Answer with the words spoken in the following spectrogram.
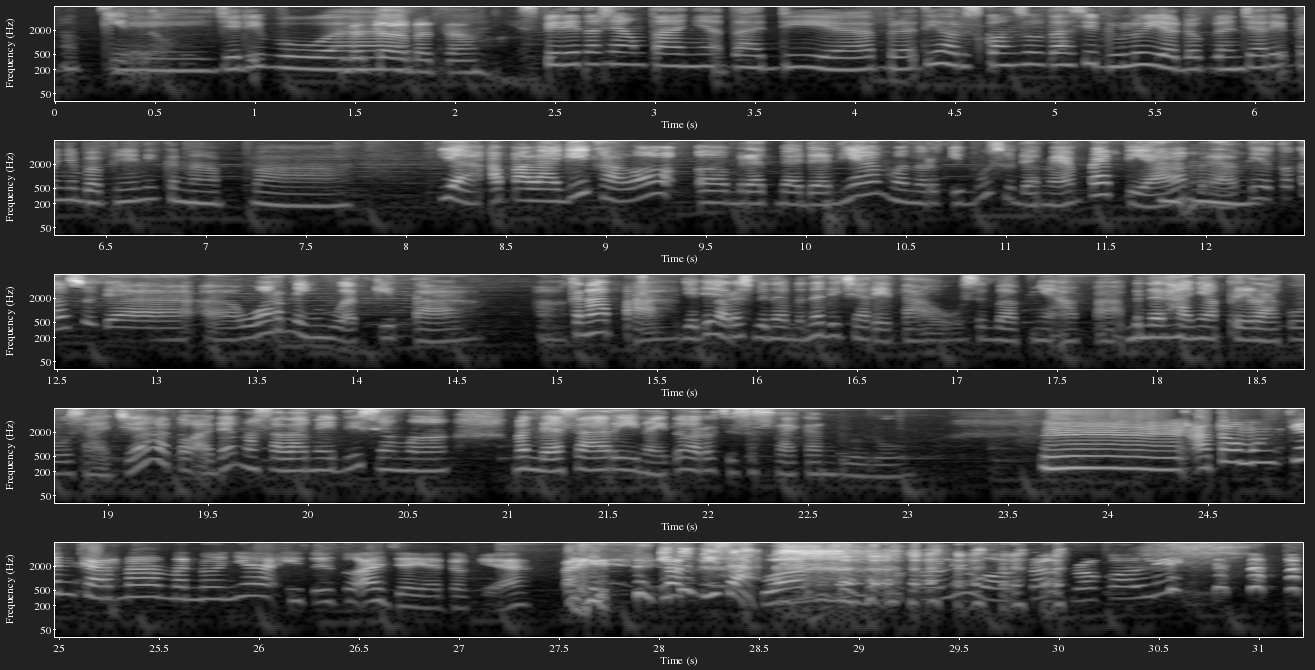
Oke, Gitu. jadi buat Betul betul. spiriters yang tanya tadi ya, berarti harus konsultasi dulu ya dok dan cari penyebabnya ini kenapa. Ya, apalagi kalau uh, berat badannya menurut ibu sudah mepet ya, Mm-mm. berarti itu kan sudah uh, warning buat kita. Uh, kenapa? Jadi harus benar-benar dicari tahu sebabnya apa. Benar hanya perilaku saja atau ada masalah medis yang me- mendasari. Nah itu harus diselesaikan dulu. Hmm, atau mungkin karena menunya itu-itu aja ya dok ya. Itu bisa. wortel, brokoli.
